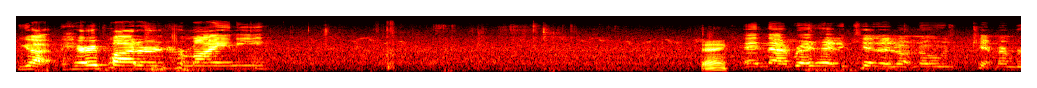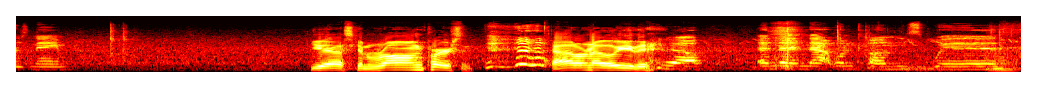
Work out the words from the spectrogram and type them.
You got Harry Potter and Hermione Dang. and that redheaded kid. I don't know, can't remember his name. You asking wrong person. I don't know either. Yeah. And then that one comes with mm.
